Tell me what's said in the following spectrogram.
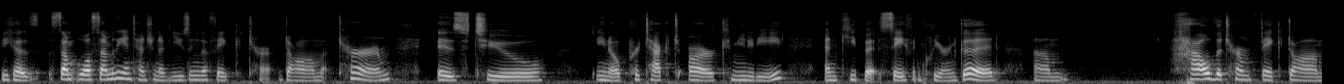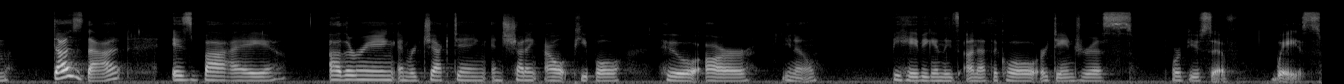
Because some while some of the intention of using the fake ter- dom term is to you know protect our community and keep it safe and clear and good. Um, how the term fake dom does that is by othering and rejecting and shutting out people who are, you know, behaving in these unethical or dangerous or abusive ways.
